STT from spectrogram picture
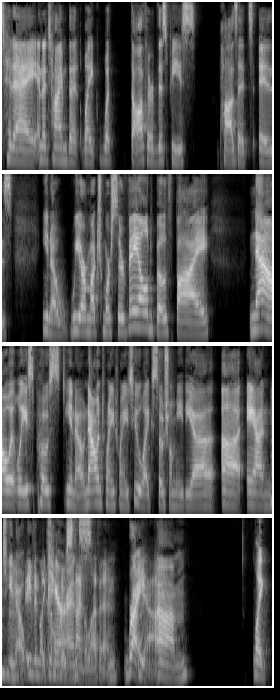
today in a time that like what the author of this piece posits is you know we are much more surveilled both by now at least post you know now in 2022 like social media uh and you Mhm. know even like parents. post 9-11 right Yeah. um like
